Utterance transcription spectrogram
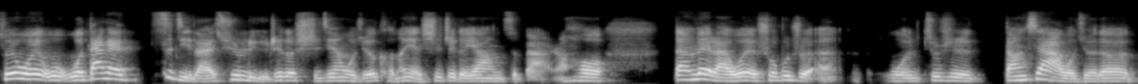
所以我我我大概自己来去捋这个时间，我觉得可能也是这个样子吧。然后，但未来我也说不准，我就是当下我觉得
